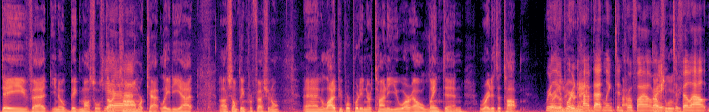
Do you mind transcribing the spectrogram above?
Dave at you know bigmuscles.com Yeah. or cat lady at uh, something professional. And a lot of people are putting their tiny URL LinkedIn right at the top. really right important to have that LinkedIn profile, right? To fill out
